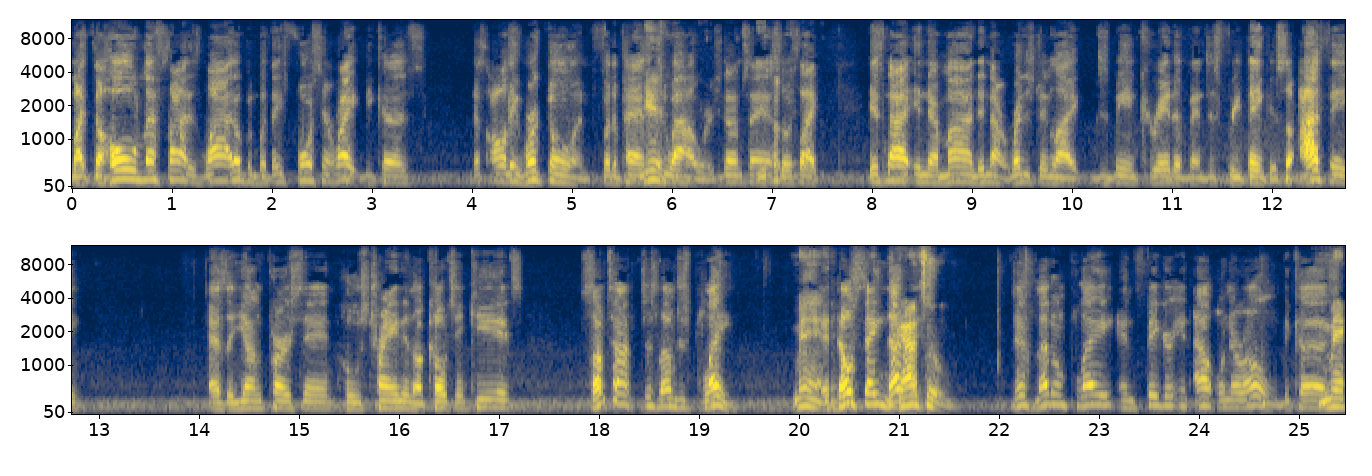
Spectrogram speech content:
like the whole left side is wide open, but they forcing right because that's all they worked on for the past Yeah. two hours. You know what I'm saying? So it's like it's not in their mind. They're not registering like just being creative and just free thinkers. So I think as a young person who's training or coaching kids, sometimes just let them just play man, and don't say nothing. got to, Just let them play and figure it out on their own. Because man.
